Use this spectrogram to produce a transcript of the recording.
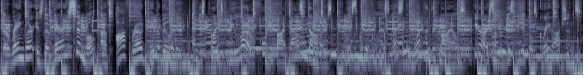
the Wrangler is the very symbol of off-road capability and is priced below $45,000. This vehicle has less than 100 miles. Here are some of this vehicle's great options.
